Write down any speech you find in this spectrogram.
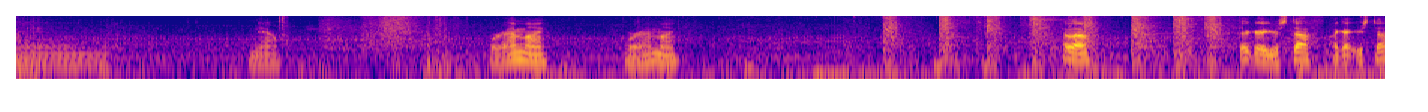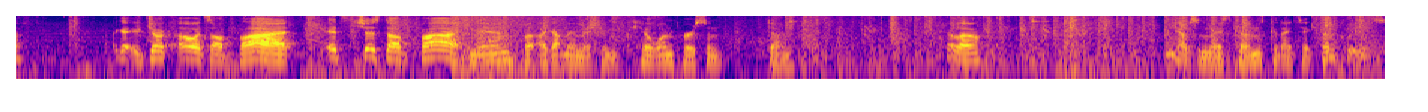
And now. Where am I? Where am I? Hello. There go your stuff. I got your stuff. I got your junk. Oh, it's a bot. It's just a bot, man. But I got my mission. Kill one person. Done. Hello. You have some nice guns. Can I take them, please?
